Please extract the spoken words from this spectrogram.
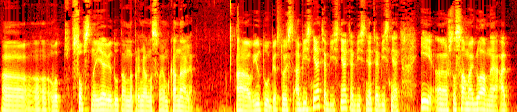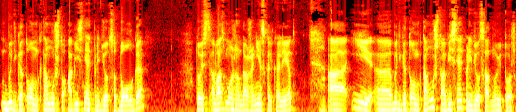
вот, собственно, я веду там, например, на своем канале в Ютубе. То есть объяснять, объяснять, объяснять, объяснять. И что самое главное, быть готовым к тому, что объяснять придется долго, то есть, возможно, даже несколько лет, а, и э, быть готовым к тому, что объяснять придется одно и то же.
